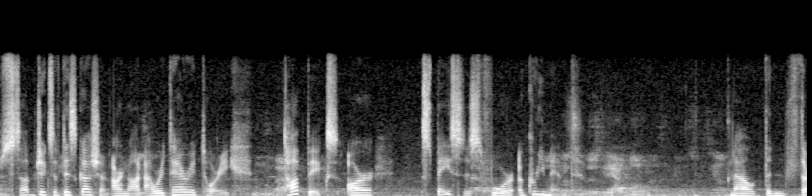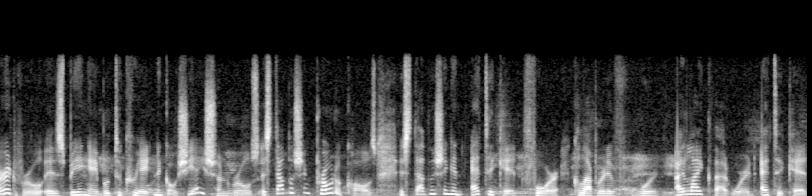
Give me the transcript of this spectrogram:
subjects of discussion are not our territory. Topics are spaces for agreement. Now, the third rule is being able to create negotiation rules, establishing protocols, establishing an etiquette for collaborative work. I like that word, etiquette,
